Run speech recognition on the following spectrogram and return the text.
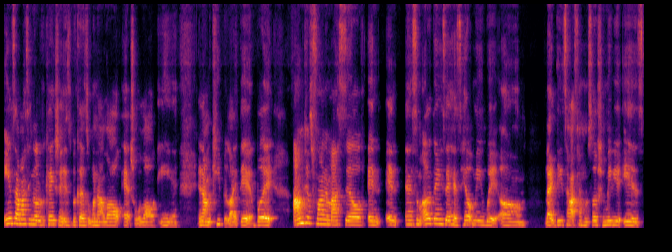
anytime I see notification is because when I log actual log in and I'm gonna keep it like that. But I'm just finding myself and and and some other things that has helped me with um like detoxing from social media is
